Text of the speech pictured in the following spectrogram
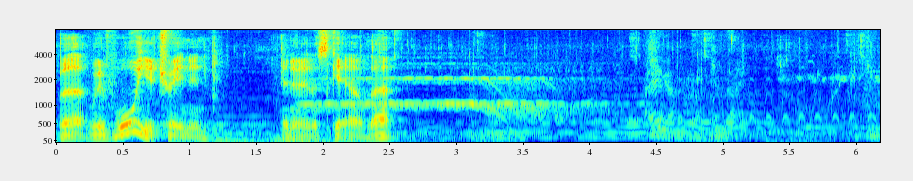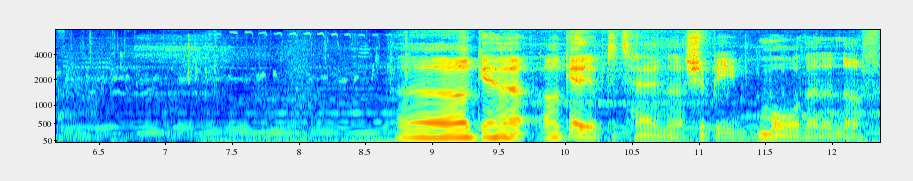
But with warrior training. Anyway, let's get out of that. Uh, I'll get I'll get it up to ten. That should be more than enough.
